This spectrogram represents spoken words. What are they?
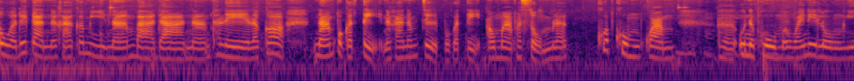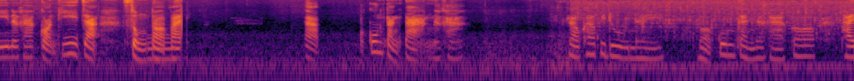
ตัวด้วยกันนะคะ ก็มีน้ำบาดาลน้ำทะเล แล้วก็น้ำปกตินะคะ น้ำจืดปกติเอามาผสมและควบคุมความเอ่ออุณหภูมิเอาไว้ในโรงนี้นะคะ ก่อนที่จะส่งต่อไปกับกุ้งต่างๆนะคะ เราเข้าไปดูในบ่อกุ้งกันนะคะ ก็ภาย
